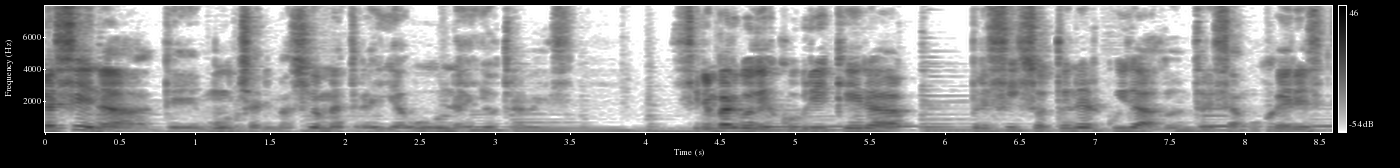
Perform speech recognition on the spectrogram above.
La escena de mucha animación me atraía una y otra vez. Sin embargo, descubrí que era preciso tener cuidado entre esas mujeres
